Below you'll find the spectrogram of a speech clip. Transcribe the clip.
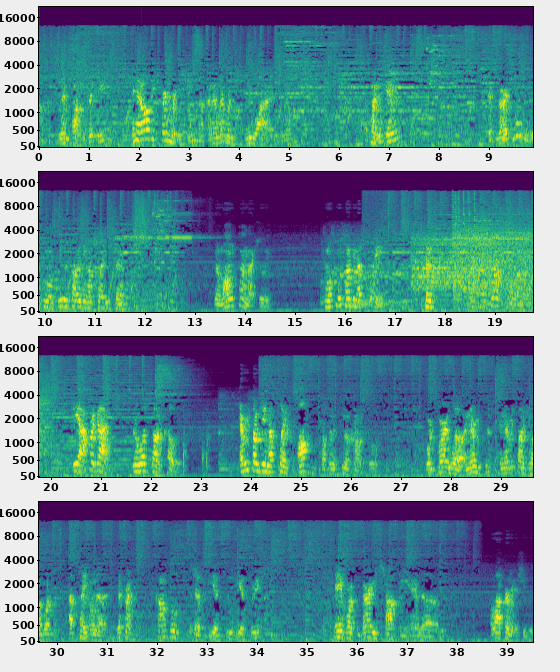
and then Xbox 360, it had all these frame rate issues, and I never knew why. You know? Playing this game, it's very smooth. It's the most smooth Sonic game I've played since in a long time, actually. It's the most smooth game I've played. Since, uh, yeah, I forgot. There was Sonic Colors. Every Sonic game I've played off of the Nintendo console worked very well, and every and every Sonic game I've worked, I've played on a different console, such as PS2, PS3. They worked very choppy and um, a lot of permanent issues.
